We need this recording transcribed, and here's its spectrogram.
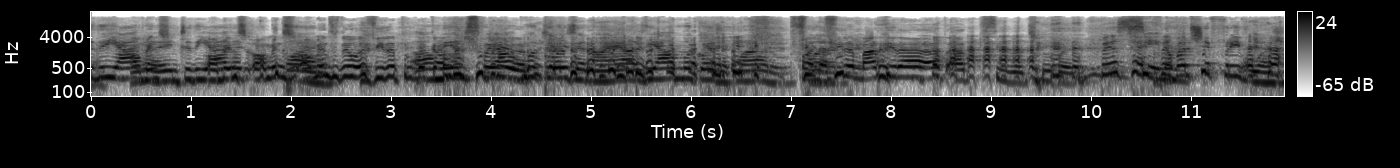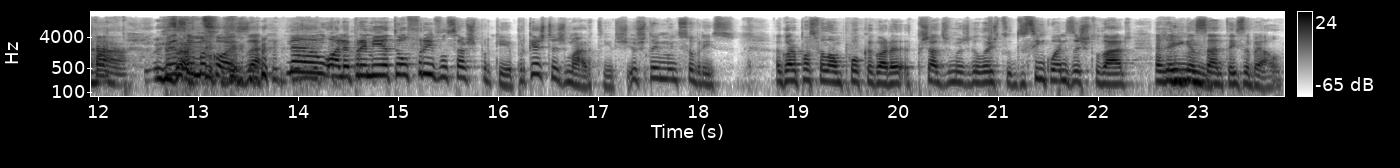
entediada, ao menos, entediada, ao menos, ao menos, claro. ao menos deu a vida por uma Ao causa menos foi superior. alguma coisa, não é? Havia alguma coisa, claro. Sim, prefiro a mártir à, à depressiva, desculpem. Pensem, Sim, não vamos ser frívolas, vá. Pensem uma coisa. Não, olha, para mim é tão frívolo, sabes porquê? Porque estas mártires, eu estudei muito sobre isso. Agora posso falar um pouco, agora, puxar dos meus galões de 5 anos a estudar a Rainha Santa Isabel.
